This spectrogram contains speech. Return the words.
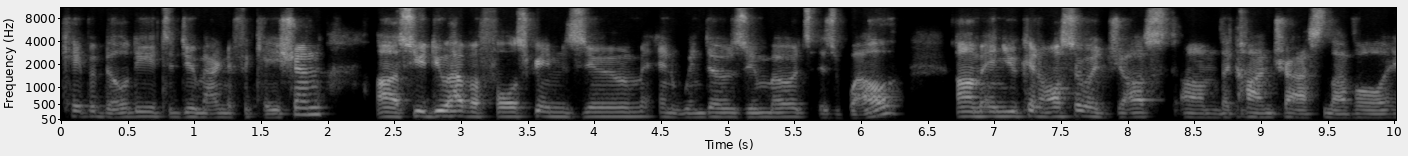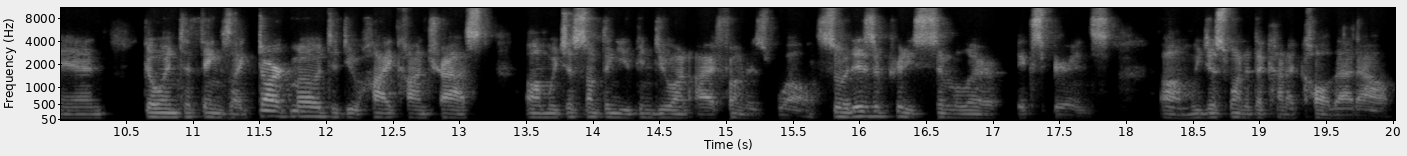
capability to do magnification. Uh, so you do have a full screen zoom and window zoom modes as well. Um, and you can also adjust um, the contrast level and go into things like dark mode to do high contrast, um, which is something you can do on iPhone as well. So it is a pretty similar experience. Um, we just wanted to kind of call that out.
